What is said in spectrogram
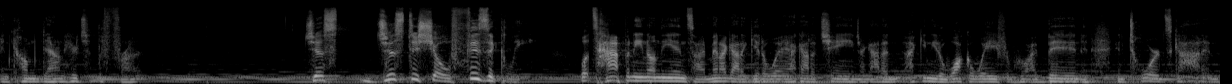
and come down here to the front. Just just to show physically what's happening on the inside. Man, I got to get away. I got to change. I got to I need to walk away from who I've been and, and towards God and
